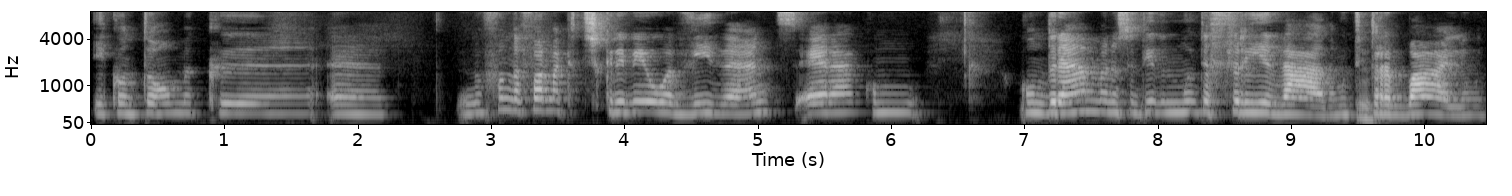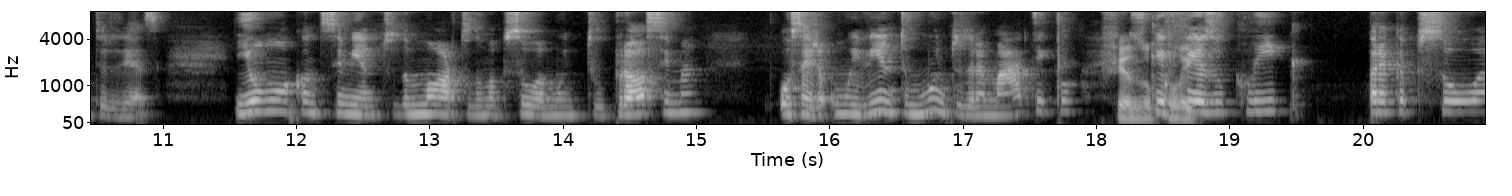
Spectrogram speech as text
e contou-me que, ah, no fundo, a forma que descreveu a vida antes era como com drama, no sentido de muita seriedade, muito trabalho, muita dureza. E houve um acontecimento de morte de uma pessoa muito próxima, ou seja, um evento muito dramático Fez que clique. fez o clique para que a pessoa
